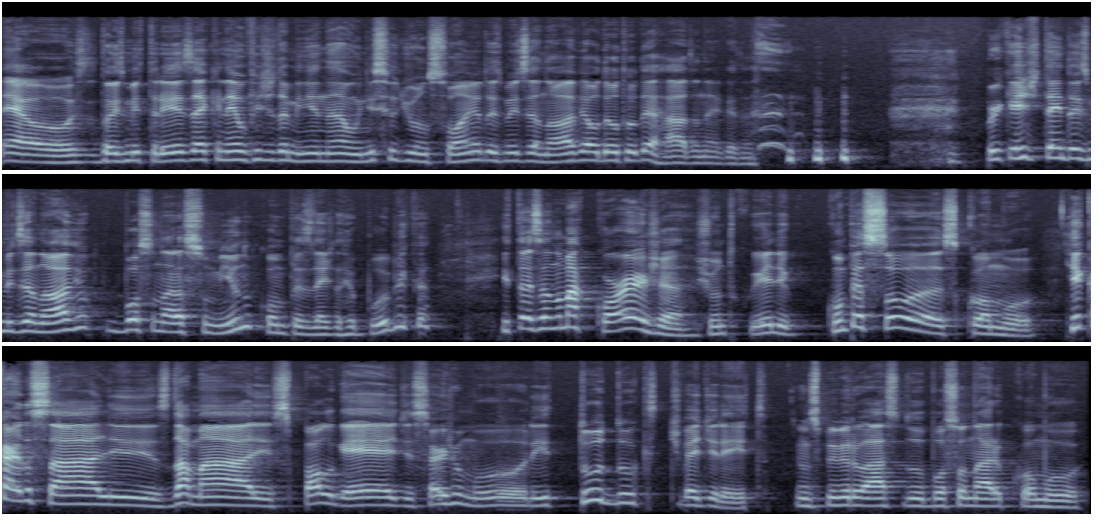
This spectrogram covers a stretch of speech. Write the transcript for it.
É, o 2013 é que nem o vídeo da menina, né? O início de um sonho, 2019 é o deu tudo errado, né? Porque a gente tem em 2019 o Bolsonaro assumindo como presidente da República e trazendo uma corja junto com ele com pessoas como Ricardo Salles, Damares, Paulo Guedes, Sérgio Moro e tudo que tiver direito. Um dos primeiros atos do Bolsonaro como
